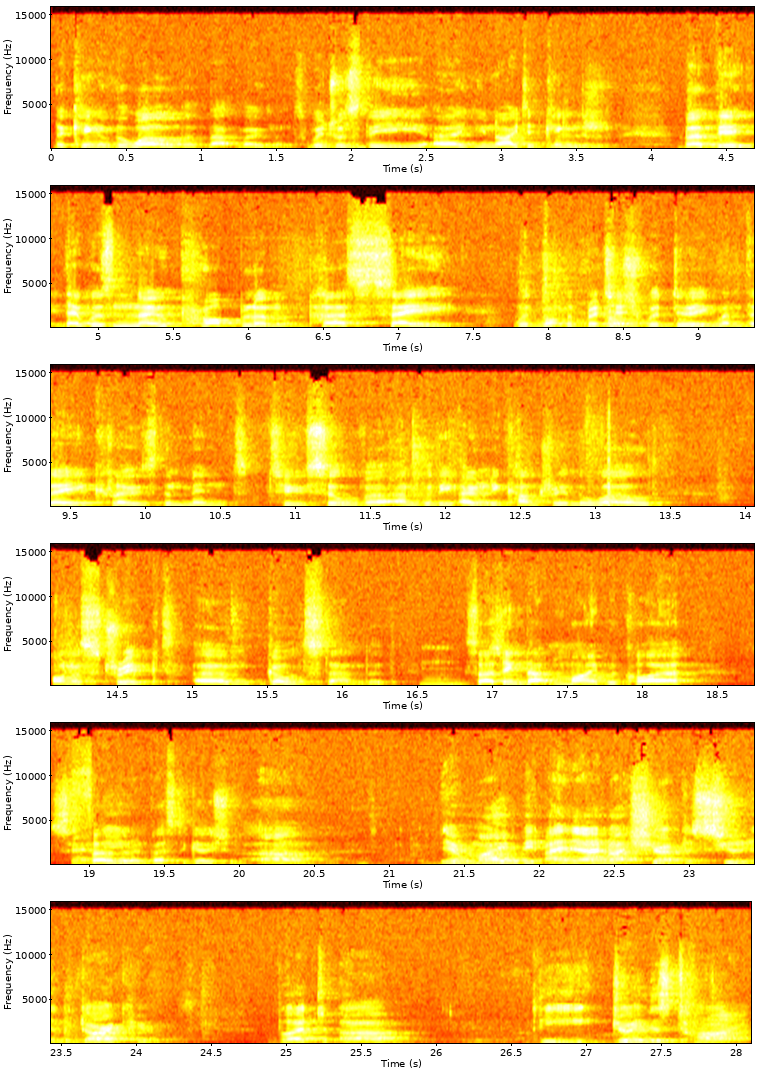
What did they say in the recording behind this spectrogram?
the king of the world at that moment, which was the uh, United Kingdom. But the, there was no problem per se with what the British were doing when they closed the mint to silver and were the only country in the world on a strict um, gold standard. So I think that might require Sandy, further investigation. Um, There might be, I- I'm not sure, I'm just shooting in the dark here, but um, the, during this time,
